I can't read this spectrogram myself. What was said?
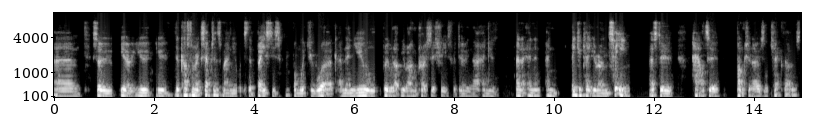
Um, so you know, you you the customer acceptance manual is the basis from which you work, and then you will build up your own process sheets for doing that, and you and and and educate your own team as to how to function those and check those.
